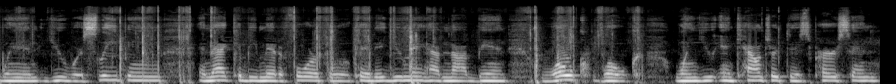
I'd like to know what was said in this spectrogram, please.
when you were sleeping, and that could be metaphorical, okay, that you may have not been woke, woke when you encountered this person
